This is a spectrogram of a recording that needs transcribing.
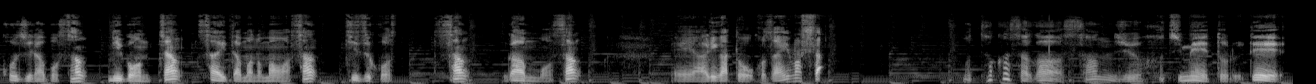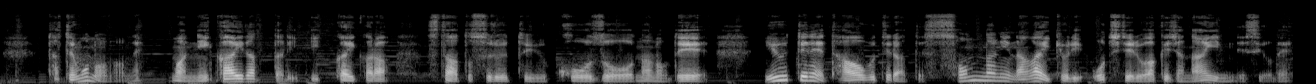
こじらぼさん、リボンちゃん、埼玉のママさん、ちずこさん、ガンモさん、えー、ありがとうございました。高さが38メートルで、建物のね、まあ、2階だったり1階からスタートするという構造なので、言うてね、タワーオブテラーってそんなに長い距離落ちてるわけじゃないんですよね。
